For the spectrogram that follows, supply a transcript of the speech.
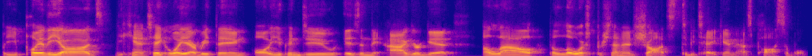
but you play the odds. You can't take away everything. All you can do is in the aggregate allow the lowest percentage shots to be taken as possible.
